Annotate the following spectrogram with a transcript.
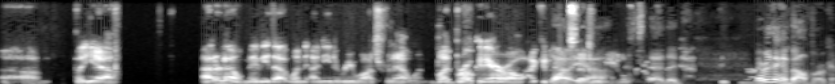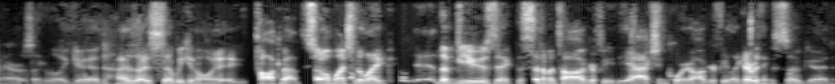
Um, but yeah, I don't know. Maybe that one I need to rewatch for that one. But Broken Arrow, I could Oh, watch that yeah. movie over and over. everything about Broken Arrow is like really good. As I said, we can only talk about so much of it, like the music, the cinematography, the action choreography, like everything's so good.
